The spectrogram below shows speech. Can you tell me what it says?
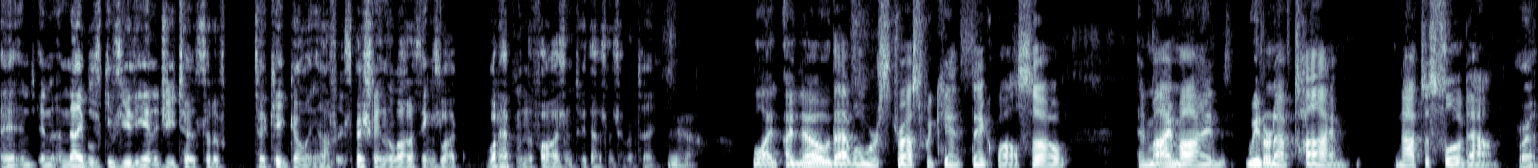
and, and, enables, gives you the energy to sort of to keep going after, especially in the light of things like what happened in the fires in 2017? Yeah. Well, I, I know that when we're stressed, we can't think well. So, in my mind, we don't have time not to slow down. Right.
